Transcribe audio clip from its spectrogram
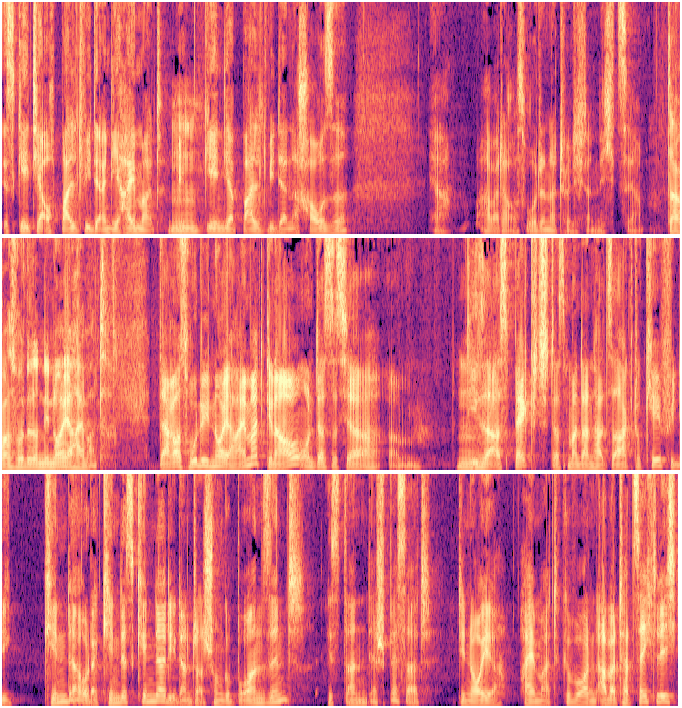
es geht ja auch bald wieder in die Heimat. Mhm. Wir gehen ja bald wieder nach Hause. Ja, aber daraus wurde natürlich dann nichts, ja. Daraus wurde dann die neue Heimat. Daraus wurde die neue Heimat, genau. Und das ist ja ähm, mhm. dieser Aspekt, dass man dann halt sagt, okay, für die Kinder oder Kindeskinder, die dann da schon geboren sind, ist dann der Spessart die neue Heimat geworden. Aber tatsächlich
